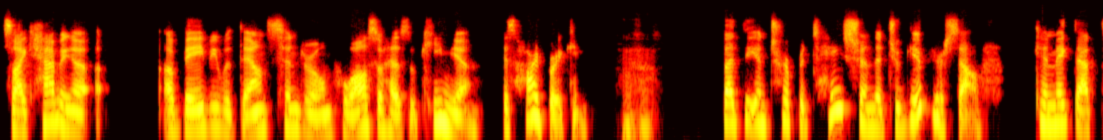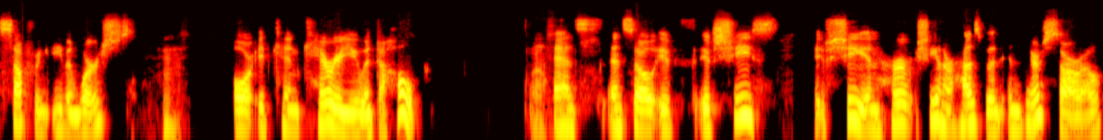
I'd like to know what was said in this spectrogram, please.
it's like having a, a baby with Down syndrome who also has leukemia is heartbreaking. Mm-hmm but the interpretation that you give yourself can make that suffering even worse hmm. or it can carry you into hope wow. and and so if if she's if she and her she and her husband in their sorrow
